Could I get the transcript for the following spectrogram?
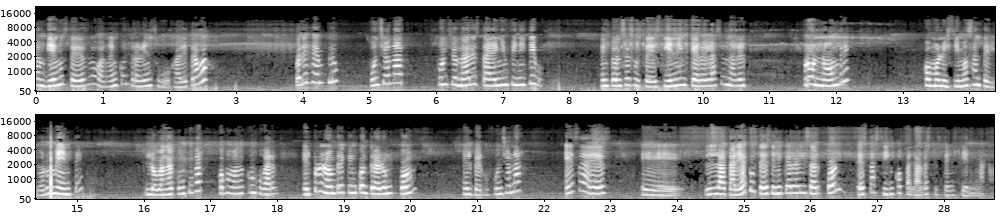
También ustedes lo van a encontrar en su hoja de trabajo. Por ejemplo, funcionar. Funcionar está en infinitivo. Entonces ustedes tienen que relacionar el pronombre como lo hicimos anteriormente. Lo van a conjugar. ¿Cómo van a conjugar el pronombre que encontraron con el verbo funcionar? Esa es eh, la tarea que ustedes tienen que realizar con estas cinco palabras que ustedes tienen acá.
